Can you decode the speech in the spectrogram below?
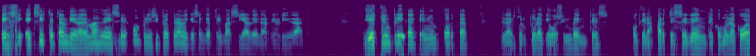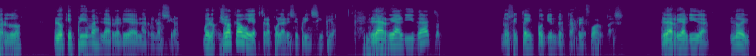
existe también, además de ese, un principio clave que es el de primacía de la realidad. Y esto implica que no importa la estructura que vos inventes o que las partes se den de común acuerdo, lo que prima es la realidad de la relación. Bueno, yo acá voy a extrapolar ese principio. La realidad nos está imponiendo estas reformas. La realidad, no el,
